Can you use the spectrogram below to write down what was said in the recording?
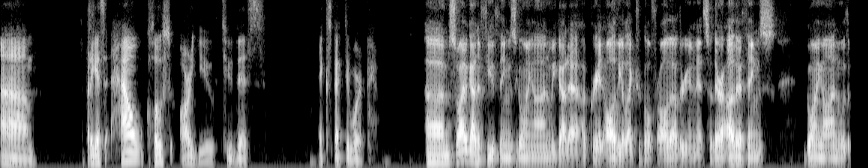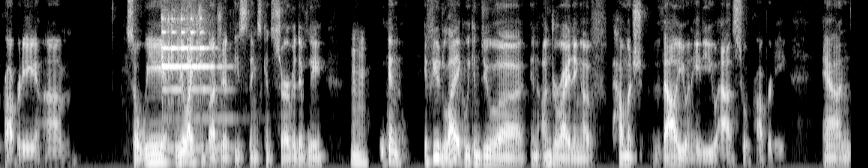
Um, but I guess how close are you to this expected work? Um, so I've got a few things going on. We got to upgrade all the electrical for all the other units. So there are other things going on with the property. Um, so we we like to budget these things conservatively. Mm-hmm. We can, if you'd like, we can do a, uh, an underwriting of how much value an ADU adds to a property, and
